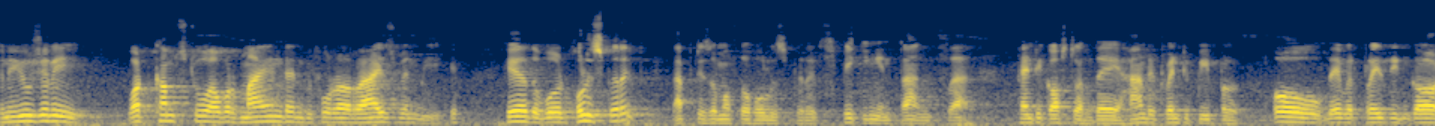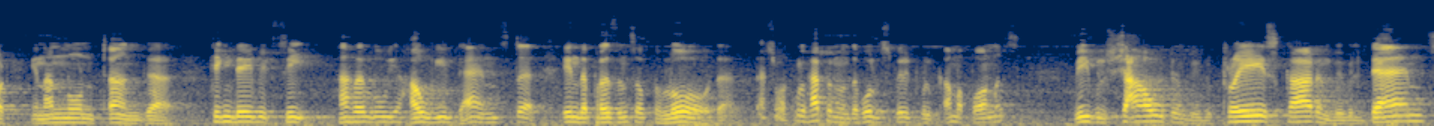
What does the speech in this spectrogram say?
ಇನ್ನು usually what comes to our mind and before our eyes when we hear the word Holy Spirit baptism of the Holy Spirit speaking in tongues Pentecostal day, 120 people. Oh, they were praising God in unknown tongue. Uh, King David, see, hallelujah, how he danced uh, in the presence of the Lord. Uh, that's what will happen when the Holy Spirit will come upon us. We will shout and we will praise God and we will dance.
